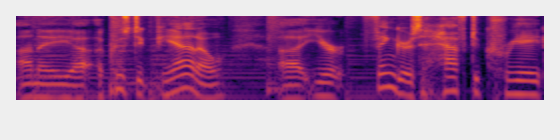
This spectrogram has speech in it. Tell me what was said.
On a uh, acoustic piano, uh, your fingers have to create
